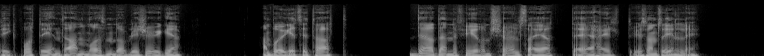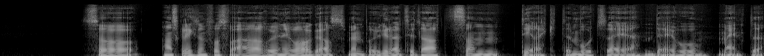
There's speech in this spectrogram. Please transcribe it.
piggprotein til andre som da blir syke. Han bruker et sitat der denne fyren sjøl sier at det er helt usannsynlig. Så han skal liksom forsvare Runi Rogers, men bruker da et sitat som direkte motsier det hun mente.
